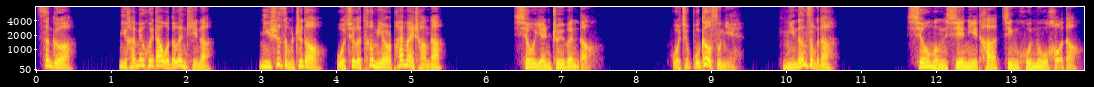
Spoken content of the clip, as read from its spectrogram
三哥，你还没回答我的问题呢，你是怎么知道我去了特米尔拍卖场的？萧炎追问道。我就不告诉你，你能怎么的？萧猛斜睨他，近乎怒吼道。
